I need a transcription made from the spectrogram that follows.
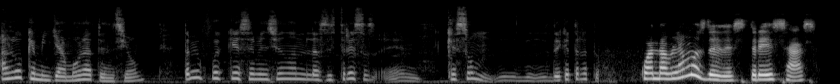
Algo que me llamó la atención también fue que se mencionan las destrezas. Em, ¿Qué son? ¿De qué trato? Cuando hablamos de destrezas,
